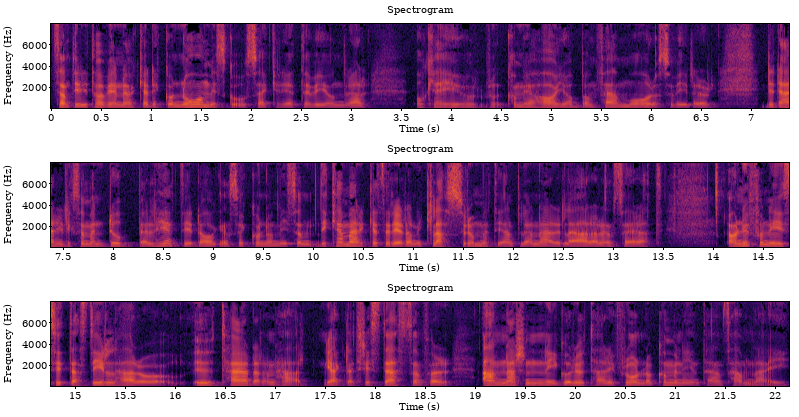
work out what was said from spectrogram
Samtidigt har vi en ökad ekonomisk osäkerhet där vi undrar okej, okay, kommer jag ha jobb om fem år och så vidare. Det där är liksom en dubbelhet i dagens ekonomi som det kan märkas redan i klassrummet egentligen när läraren säger att ja, nu får ni sitta still här och uthärda den här jäkla tristessen för annars när ni går ut härifrån då kommer ni inte ens hamna i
